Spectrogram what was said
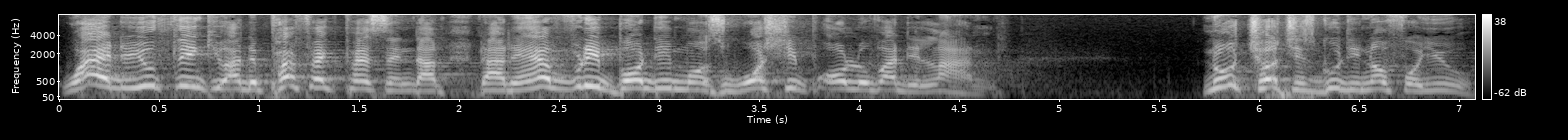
Why do you think you are the perfect person that, that everybody must worship all over the land? No church is good enough for you.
